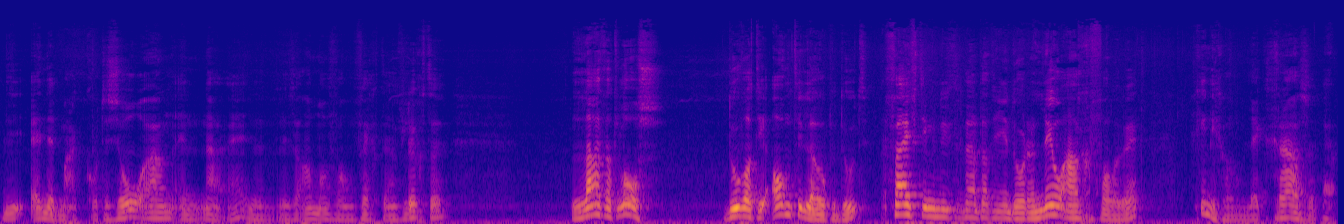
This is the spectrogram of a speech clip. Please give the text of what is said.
Die, en dat maakt cortisol aan. En nou, hè, dat is allemaal van vechten en vluchten. Laat dat los. Doe wat die antilopen doet. 15 minuten nadat hij door een leeuw aangevallen werd, ging hij gewoon lekker grazen. Ja.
